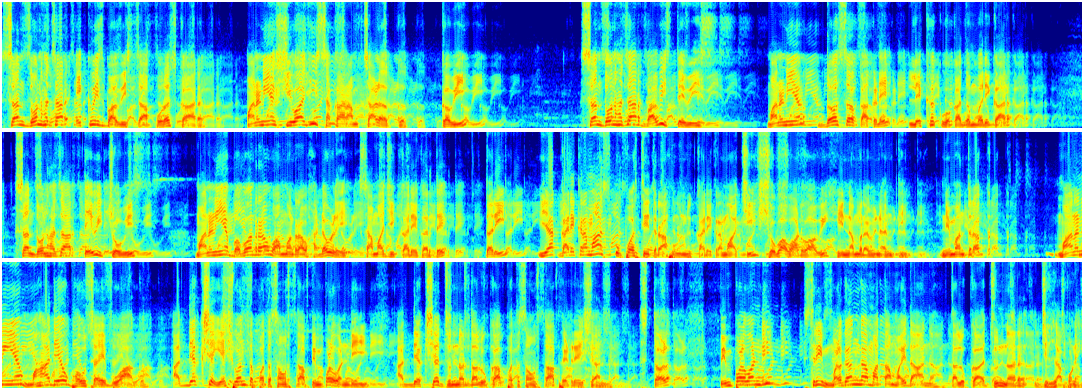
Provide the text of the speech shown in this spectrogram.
सन दोन हजार एकवीस बावीसचा पुरस्कार माननीय शिवाजी सकाराम चाळक कवी सन दोन हजार बावीस तेवीस माननीय द स काकडे लेखक व कादंबरीकार सन दोन हजार तेवीस चोवीस माननीय बबनराव वामनराव हडवळे सामाजिक कार्यकर्ते तरी या कार्यक्रमास उपस्थित राहून कार्यक्रमाची शोभा वाढवावी ही नम्र विनंती. निमंत्रक माननीय महादेव भाऊसाहेब वाघ अध्यक्ष यशवंत पतसंस्था पिंपळवंडी अध्यक्ष जुन्नर तालुका पतसंस्था फेडरेशन. स्थळ पिंपळवंडी श्री मळगंगा माता मैदान तालुका जुन्नर जिल्हा पुणे.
